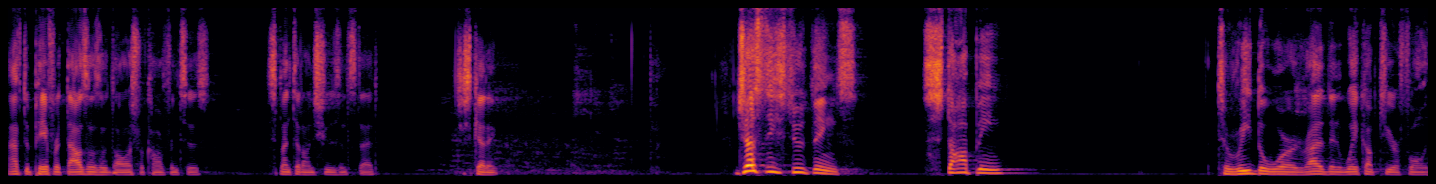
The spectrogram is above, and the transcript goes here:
I have to pay for thousands of dollars for conferences. Spent it on shoes instead. Just kidding. Just these two things stopping to read the word rather than wake up to your phone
